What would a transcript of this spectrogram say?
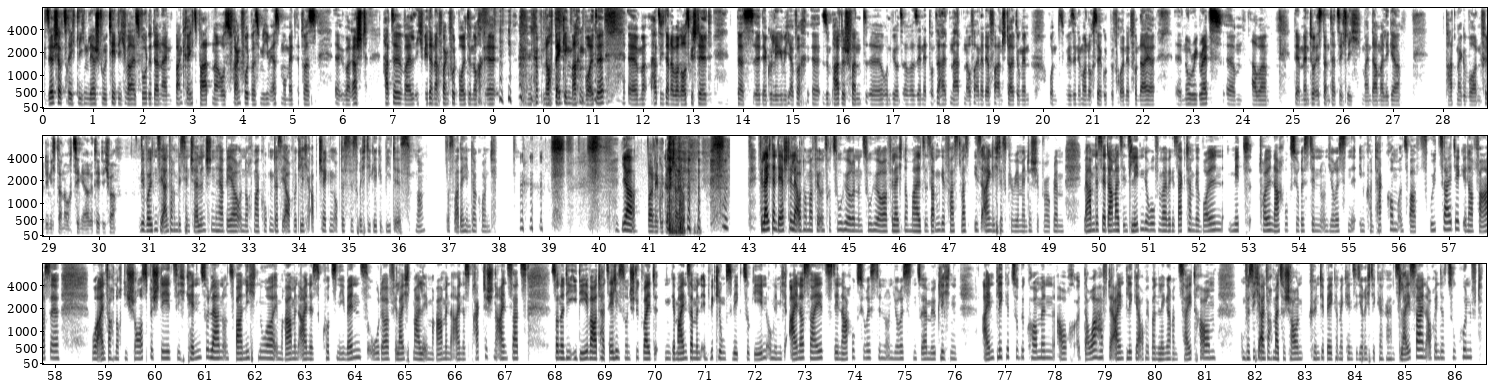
gesellschaftsrechtlichen Lehrstuhl tätig war. Es wurde dann ein Bankrechtspartner aus Frankfurt, was mich im ersten Moment etwas äh, überrascht hatte, weil ich weder nach Frankfurt wollte noch, äh, noch Banking machen wollte. Ähm, hat sich dann aber herausgestellt, dass äh, der Kollege mich einfach äh, sympathisch fand äh, und wir uns aber sehr nett unterhalten hatten auf einer der Veranstaltungen und wir sind immer noch sehr gut befreundet. Von daher äh, no regrets. Ähm, aber der Mentor ist dann tatsächlich mein damaliger Partner geworden, für den ich dann auch zehn Jahre tätig war. Wir wollten Sie einfach ein bisschen challengen, Herr Bär, und nochmal gucken, dass Sie auch wirklich abchecken, ob das das richtige Gebiet ist. Ne? Das war der Hintergrund. ja. War eine gute Entscheidung. Vielleicht an der Stelle auch nochmal für unsere Zuhörerinnen und Zuhörer vielleicht nochmal zusammengefasst, was ist eigentlich das Career Mentorship Program? Wir haben das ja damals ins Leben gerufen, weil wir gesagt haben, wir wollen mit tollen Nachwuchsjuristinnen und Juristen in Kontakt kommen und zwar frühzeitig in einer Phase, wo einfach noch die Chance besteht, sich kennenzulernen und zwar nicht nur im Rahmen eines kurzen Events oder vielleicht mal im Rahmen eines praktischen Einsatzes, sondern die Idee war tatsächlich so ein Stück weit einen gemeinsamen Entwicklungsweg zu gehen, um nämlich einerseits einerseits den Nachwuchsjuristinnen und Juristen zu ermöglichen, Einblicke zu bekommen, auch äh, dauerhafte Einblicke, auch über einen längeren Zeitraum, um für sich einfach mal zu schauen, könnte Baker McKenzie die richtige Kanzlei sein, auch in der Zukunft.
